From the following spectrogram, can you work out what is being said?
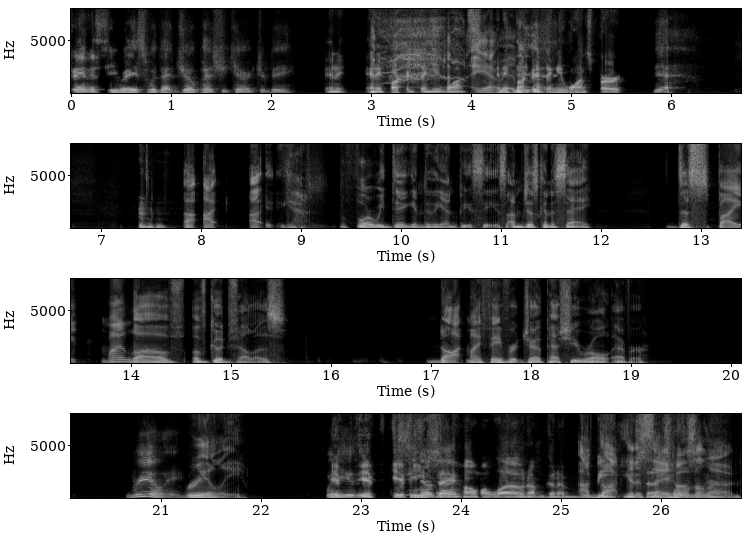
fantasy race would that Joe Pesci character be? Any any fucking thing he wants. yeah, any fucking thing he wants, Bert. Yeah. uh, I, I before we dig into the NPCs, I'm just going to say, despite my love of Goodfellas, not my favorite Joe Pesci role ever. Really? Really? If, you, if, if you say guy? Home Alone, I'm gonna. I'm not gonna say Home Alone.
